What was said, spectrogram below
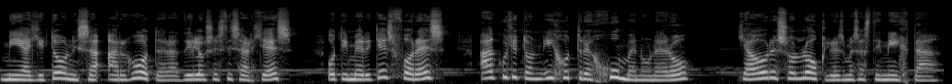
Μία γειτόνισσα αργότερα δήλωσε στις αρχές ότι μερικές φορές άκουγε τον ήχο τρεχούμενου νερό για ώρες ολόκληρες μέσα στη νύχτα.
